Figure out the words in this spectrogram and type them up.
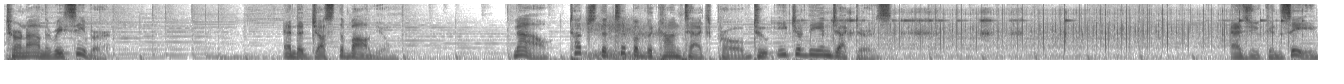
Turn on the receiver. And adjust the volume. Now, Touch the tip of the contact probe to each of the injectors. As you can see,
